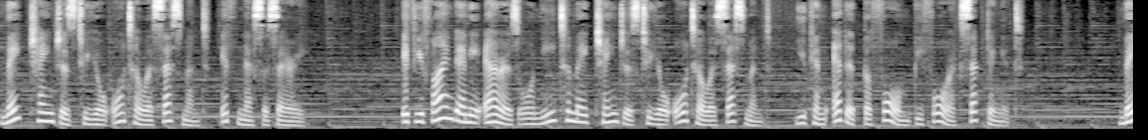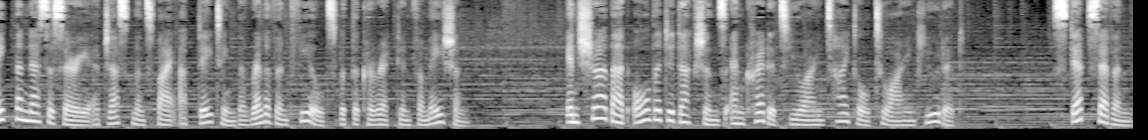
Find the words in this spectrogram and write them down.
Make changes to your auto assessment, if necessary. If you find any errors or need to make changes to your auto assessment, you can edit the form before accepting it. Make the necessary adjustments by updating the relevant fields with the correct information. Ensure that all the deductions and credits you are entitled to are included. Step 7.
